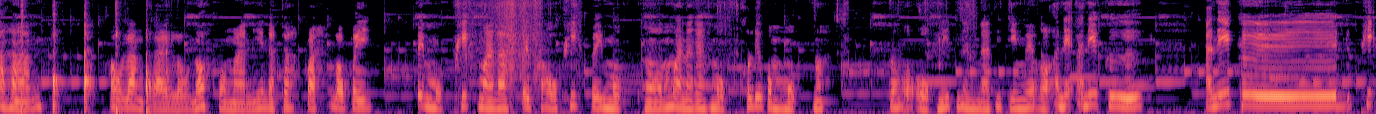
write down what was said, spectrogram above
อาหารเข้าร่างกายเราเนาะประมาณนี้นะคะไปเราไปไปหมกพริกมานะไปเผาพริกไปหมกหอมมานะคะหมกเขาเรียกว่าหมกเนาะต้องเอาออกนิดนึงนะที่จริงไม่ออก อันนี้อันนี้คือ อันนี้คือพริก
